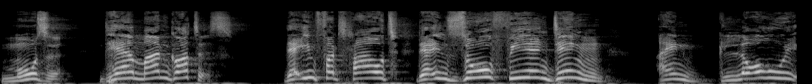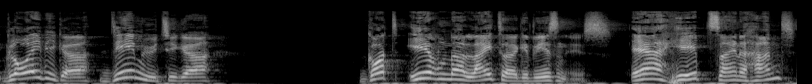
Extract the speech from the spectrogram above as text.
Mose, der Mann Gottes, der ihm vertraut, der in so vielen Dingen ein gläubiger, demütiger, Gott ehrender Leiter gewesen ist. Er hebt seine Hand,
